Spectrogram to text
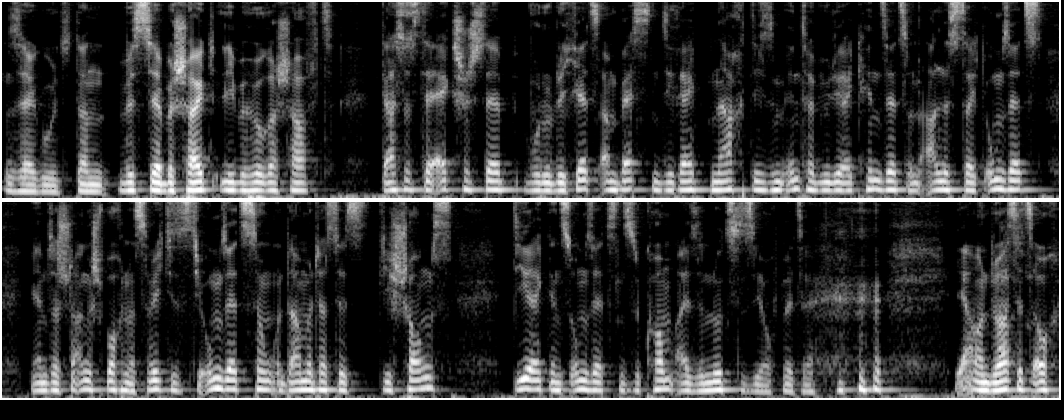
sehr gut. Dann wisst ihr Bescheid, liebe Hörerschaft. Das ist der Action Step, wo du dich jetzt am besten direkt nach diesem Interview direkt hinsetzt und alles direkt umsetzt. Wir haben es ja schon angesprochen, das Wichtigste ist die Umsetzung und damit hast du jetzt die Chance, direkt ins Umsetzen zu kommen. Also nutze sie auch bitte. ja, und du hast jetzt auch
